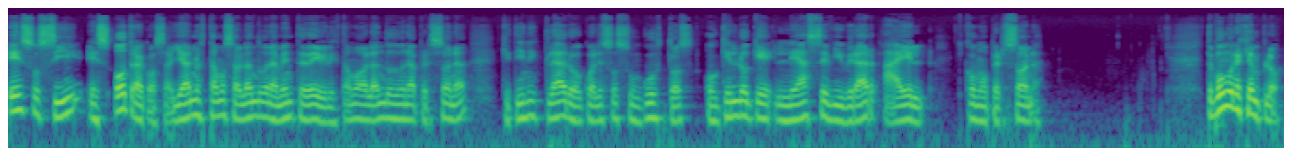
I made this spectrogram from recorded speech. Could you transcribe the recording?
Eso sí es otra cosa, ya no estamos hablando de una mente débil, estamos hablando de una persona que tiene claro cuáles son sus gustos o qué es lo que le hace vibrar a él como persona. Te pongo un ejemplo.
